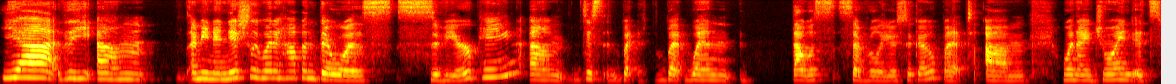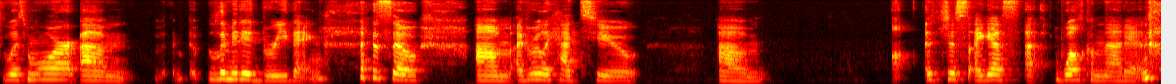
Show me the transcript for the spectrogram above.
Yeah the um I mean, initially when it happened, there was severe pain. Um, just but but when that was several years ago, but um, when I joined, it was more um, limited breathing. so um, I've really had to um, it's just i guess uh, welcome that in.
